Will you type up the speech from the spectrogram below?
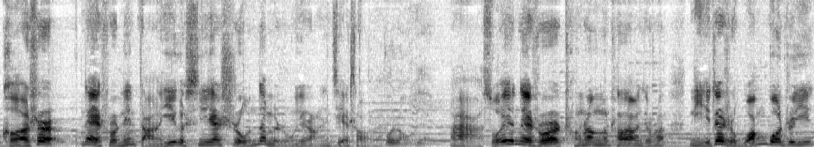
可是那时候您当一个新鲜事物那么容易让人接受的？不容易啊。所以那时候程长跟程大文就说：“你这是亡国之音，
